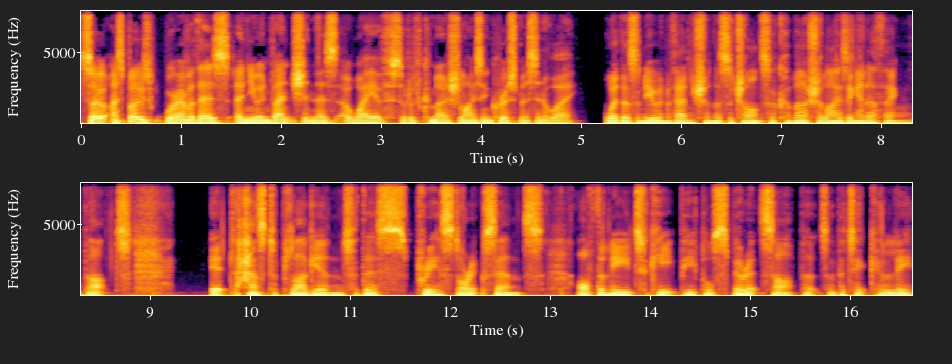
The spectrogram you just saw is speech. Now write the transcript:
So I suppose wherever there's a new invention, there's a way of sort of commercializing Christmas in a way. Where there's a new invention, there's a chance of commercializing anything. But it has to plug into this prehistoric sense of the need to keep people's spirits up at a particularly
